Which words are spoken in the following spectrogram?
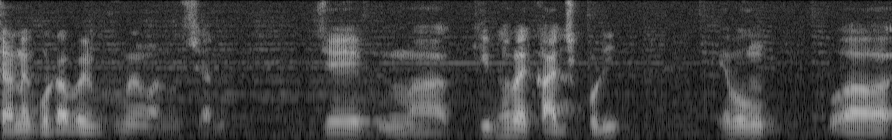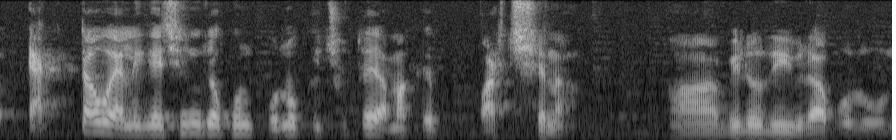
জানে, গোটা বীরভূমের মানুষ জানে যে কীভাবে কাজ করি এবং একটাও অ্যালিগেশন যখন কোনো কিছুতে আমাকে পারছে না বিরোধীরা বলুন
